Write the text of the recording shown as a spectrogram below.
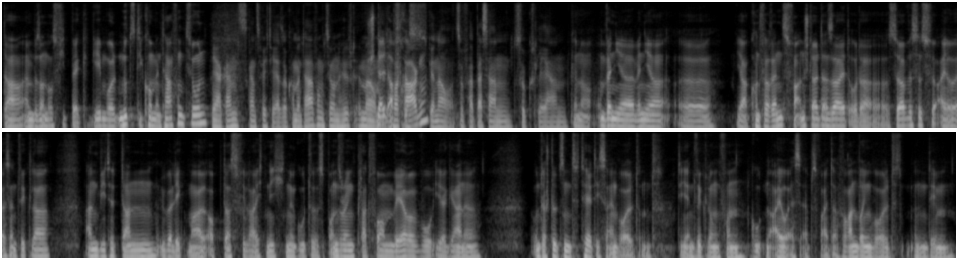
da ein besonderes Feedback geben wollt. Nutzt die Kommentarfunktion. Ja, ganz, ganz wichtig. Also Kommentarfunktion hilft immer, Stellt um auch Fragen. Genau, zu verbessern, zu klären. Genau. Und wenn ihr, wenn ihr äh, ja, Konferenzveranstalter seid oder Services für iOS-Entwickler anbietet, dann überlegt mal, ob das vielleicht nicht eine gute Sponsoring-Plattform wäre, wo ihr gerne unterstützend tätig sein wollt und die Entwicklung von guten iOS-Apps weiter voranbringen wollt, in dem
